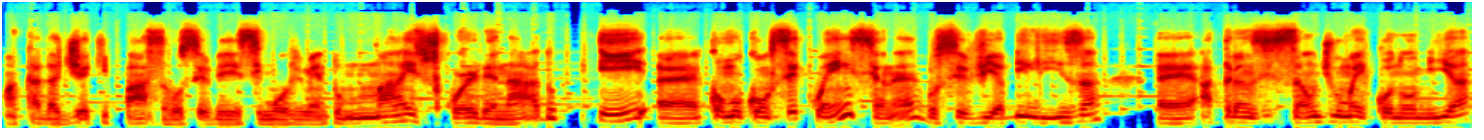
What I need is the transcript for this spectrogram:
A cada dia que passa, você vê esse movimento mais coordenado e, é, como consequência, né, você viabiliza é, a transição de uma economia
